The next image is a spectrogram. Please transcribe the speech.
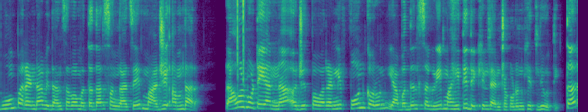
भूम परंडा विधानसभा मतदारसंघाचे माजी आमदार राहुल मोटे यांना अजित पवारांनी फोन करून याबद्दल सगळी माहिती देखील त्यांच्याकडून घेतली होती. तर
